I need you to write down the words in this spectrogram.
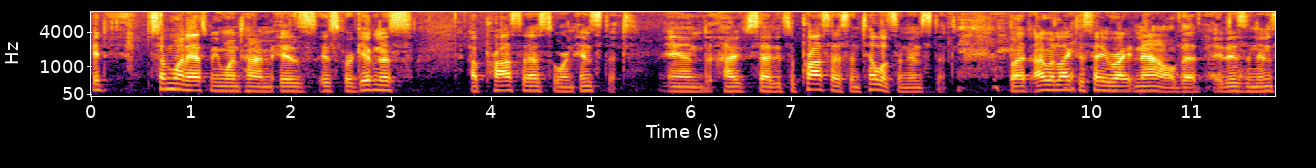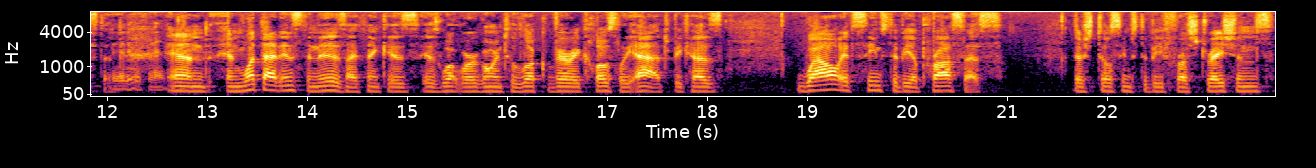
it someone asked me one time, is is forgiveness a process or an instant? And I said it's a process until it's an instant. But I would like to say right now that it is an instant. It is an instant. And and what that instant is, I think, is is what we're going to look very closely at because while it seems to be a process, there still seems to be frustrations,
